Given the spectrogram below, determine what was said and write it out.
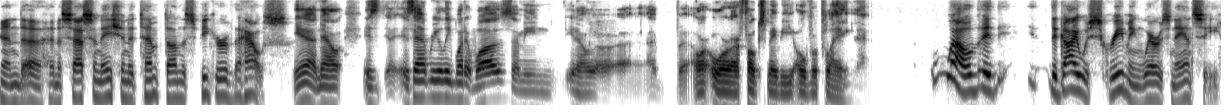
And uh, an assassination attempt on the Speaker of the House. Yeah. Now, is is that really what it was? I mean, you know, uh, or or are folks maybe overplaying that? Well, it, the guy was screaming, "Where's Nancy?"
